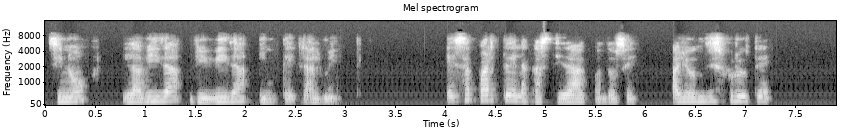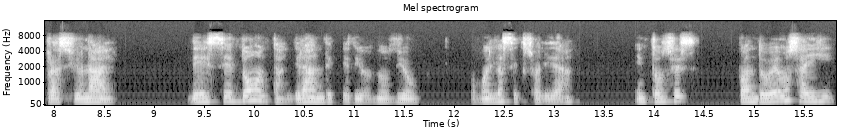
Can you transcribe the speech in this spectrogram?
sino la vida vivida integralmente. Esa parte de la castidad, cuando se hay un disfrute racional de ese don tan grande que Dios nos dio, como es la sexualidad, entonces cuando vemos ahí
